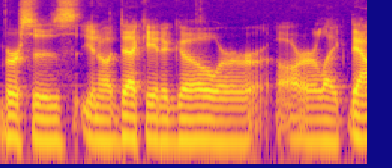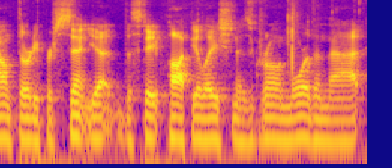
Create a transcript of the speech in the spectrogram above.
versus you know a decade ago or are like down 30% yet the state population has grown more than that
